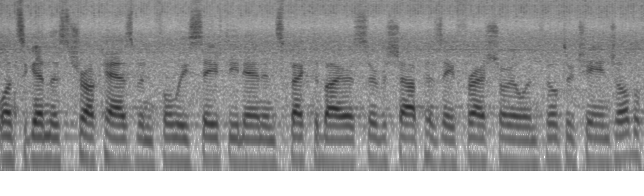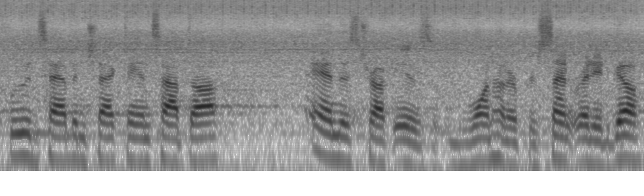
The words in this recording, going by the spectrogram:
once again, this truck has been fully safetied and inspected by our service shop, has a fresh oil and filter change. All the fluids have been checked and topped off, and this truck is 100% ready to go.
